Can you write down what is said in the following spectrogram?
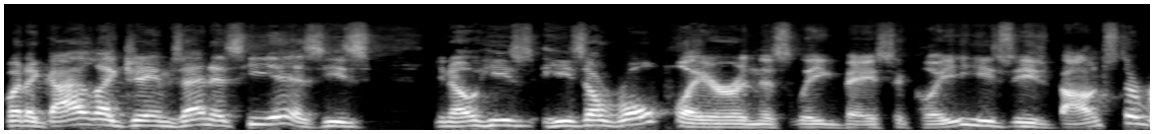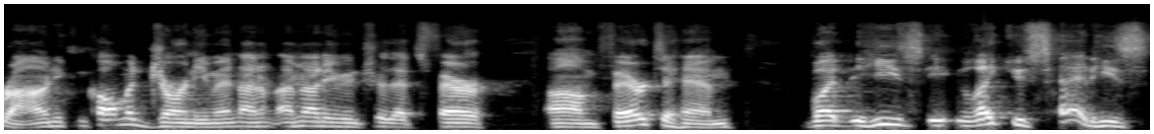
But a guy like James Ennis, he is he's you know he's he's a role player in this league basically. He's he's bounced around. You can call him a journeyman. I'm, I'm not even sure that's fair um, fair to him. But he's like you said, he's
